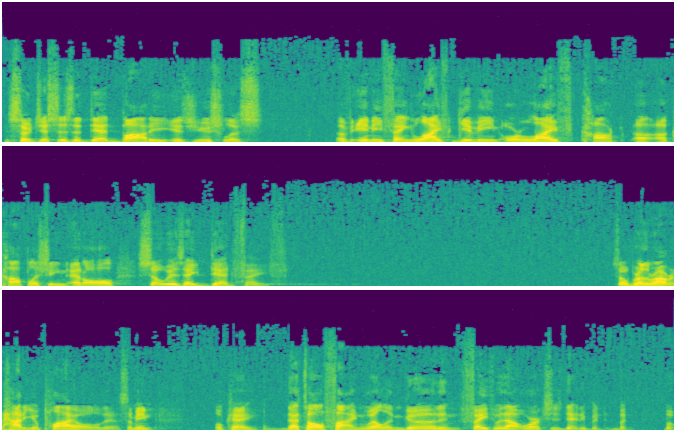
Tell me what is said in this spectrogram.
And so, just as a dead body is useless of anything life giving or life accomplishing at all, so is a dead faith. So, Brother Robert, how do you apply all of this? I mean, okay, that's all fine, well, and good, and faith without works is dead. But, but, but,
